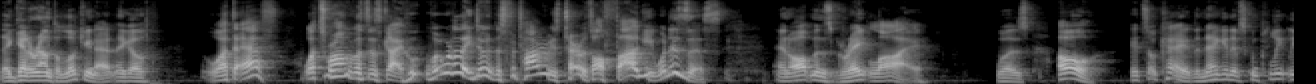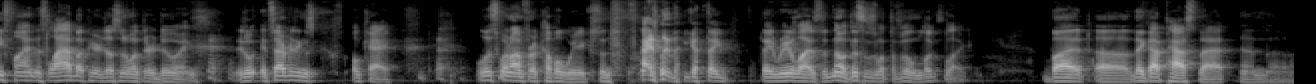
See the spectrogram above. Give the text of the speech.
They get around to looking at it and they go, what the F? What's wrong with this guy? Who, what, are they doing? This photography is terrible. It's all foggy. What is this? And Altman's great lie was, oh, it's okay. The negative's completely fine. This lab up here doesn't know what they're doing. It'll, it's everything's okay. Well, this went on for a couple weeks, and finally they got they they realized that no, this is what the film looks like. But uh, they got past that, and uh,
